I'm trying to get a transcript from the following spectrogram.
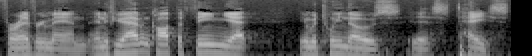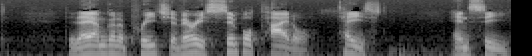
for every man. And if you haven't caught the theme yet, in between those, it is taste. Today I'm going to preach a very simple title Taste and See.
